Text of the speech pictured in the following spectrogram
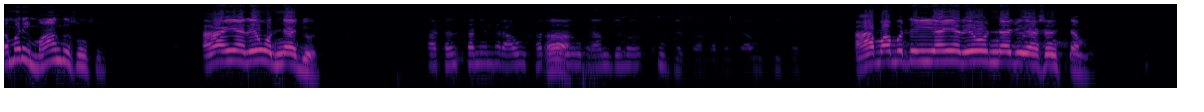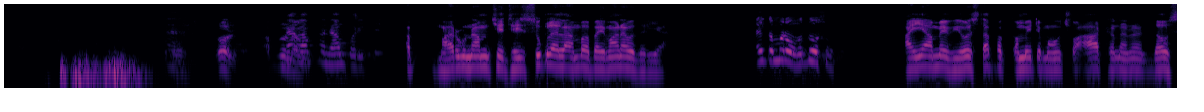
તમારી માંગ શું છે? આ અહીંયા રહેવો જ ના જોઈએ આ સંસ્થાની અંદર આવું થતું એવું ગ્રામજનો શું કહેશે આ બાબતે? આવું થયું તો? આ બાબતે અહીંયા રહેવો જ ના જોઈએ આ સંસ્થામાં. રોલ આપનું નામ આપનું નામ પરિચય. મારું નામ છે જય શુક્લા લાંબાભાઈ માણાવદરિયા અહીં તમારો હોદ્દો શું? અહીંયા અમે વ્યવસ્થાપક કમિટીમાં હું છું આઠ અને દસ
